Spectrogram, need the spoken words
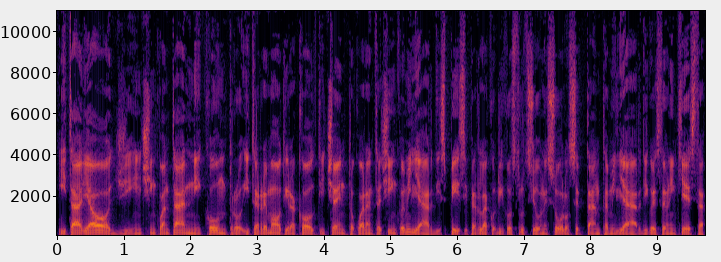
Italia oggi in 50 anni contro i terremoti raccolti 145 miliardi, spesi per la ricostruzione solo 70 miliardi. Questa è un'inchiesta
